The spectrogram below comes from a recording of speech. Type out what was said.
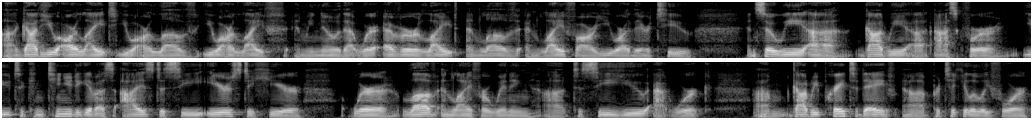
Uh, God, you are light, you are love, you are life, and we know that wherever light and love and life are, you are there too. And so we, uh, God, we uh, ask for you to continue to give us eyes to see, ears to hear, where love and life are winning, to see you at work. Um, God, we pray today, uh, particularly for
